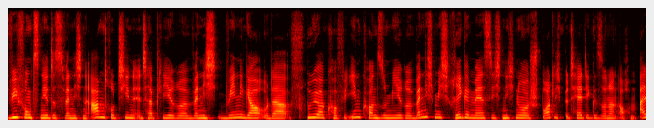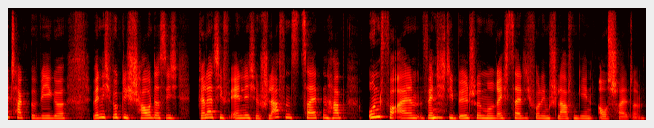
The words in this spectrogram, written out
wie funktioniert es, wenn ich eine Abendroutine etabliere, wenn ich weniger oder früher Koffein konsumiere, wenn ich mich regelmäßig nicht nur sportlich betätige, sondern auch im Alltag bewege, wenn ich wirklich schaue, dass ich relativ ähnliche Schlafenszeiten habe und vor allem, wenn ich die Bildschirme rechtzeitig vor dem Schlafengehen ausschalte.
